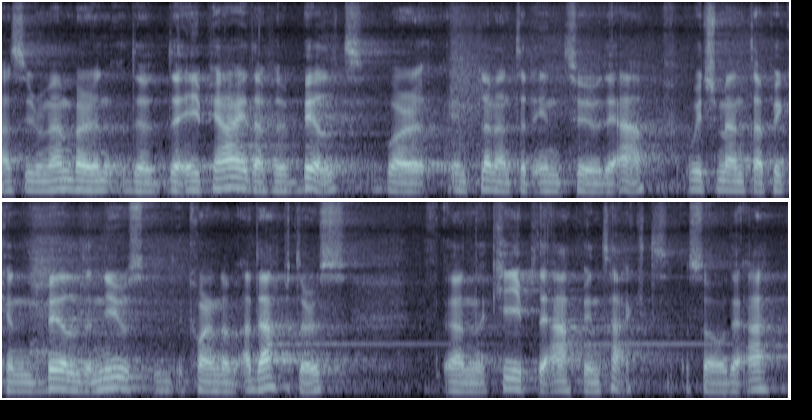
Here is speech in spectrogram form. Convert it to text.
as you remember, the, the API that we built were implemented into the app, which meant that we can build new kind of adapters and keep the app intact. So the app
